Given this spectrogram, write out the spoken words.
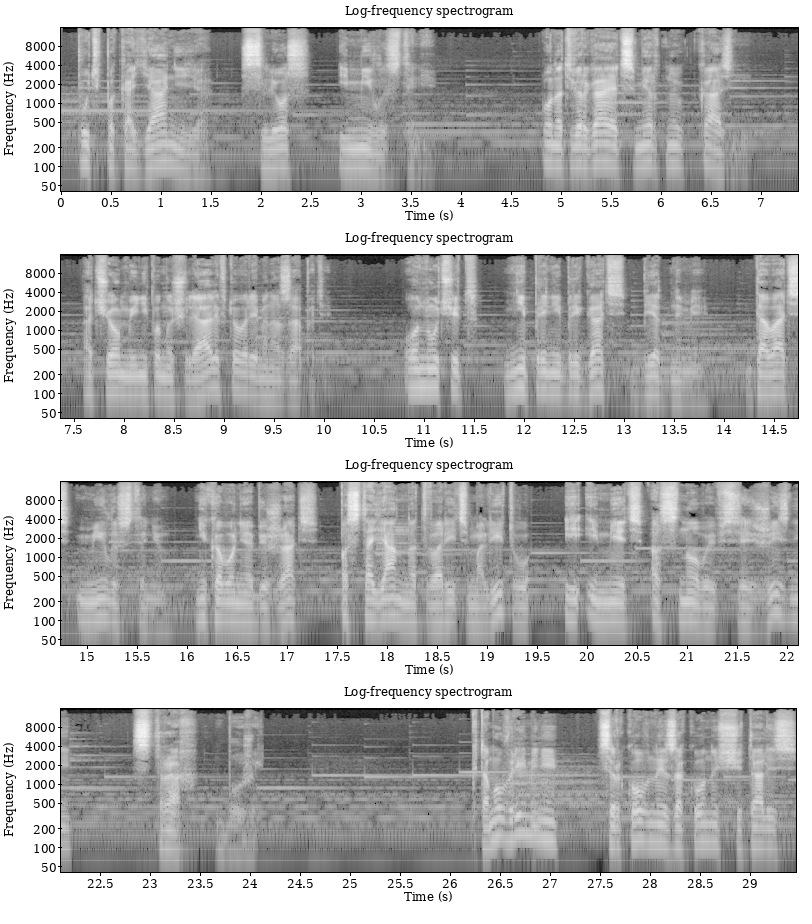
– путь покаяния, слез и милостыни. Он отвергает смертную казнь, о чем и не помышляли в то время на Западе. Он учит не пренебрегать бедными, давать милостыню, никого не обижать, постоянно творить молитву и иметь основой всей жизни страх Божий. К тому времени церковные законы считались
